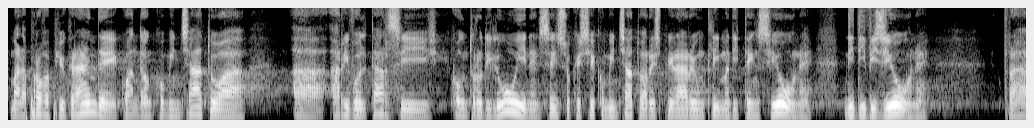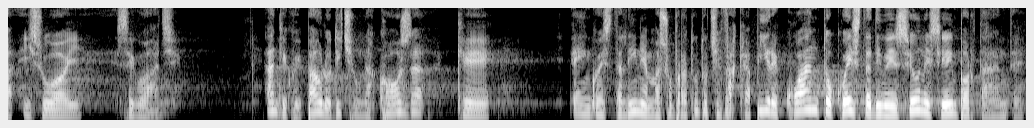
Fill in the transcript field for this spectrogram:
ma la prova più grande è quando hanno cominciato a, a, a rivoltarsi contro di lui, nel senso che si è cominciato a respirare un clima di tensione, di divisione tra i suoi seguaci. Anche qui Paolo dice una cosa che è in questa linea, ma soprattutto ci fa capire quanto questa dimensione sia importante.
